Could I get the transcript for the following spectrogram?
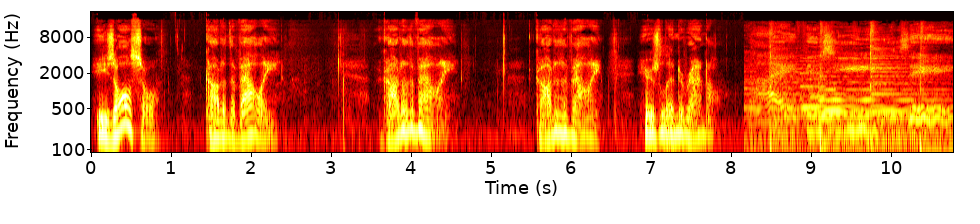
He's also God of the valley. God of the valley. God of the valley. Here's Lynda Randle. Life is easy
